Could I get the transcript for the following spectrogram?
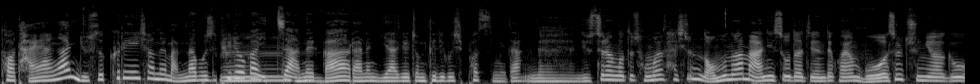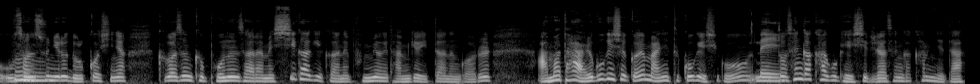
더 다양한 뉴스 큐레이션을 만나보실 필요가 음. 있지 않을까라는 이야기를 좀 드리고 싶었습니다. 네, 뉴스란 것도 정말 사실은 너무나 많이 쏟아지는데 과연 무엇을 중요 하고 우선순위로 음. 놓을 것이냐 그것은 그 보는 사람의 시각이 그 안에 분명히 담겨 있다는 거를 아마 다 알고 계실 거예요. 많이 듣고 계시고 네. 또 생각하고 계시리라 생각합니다.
